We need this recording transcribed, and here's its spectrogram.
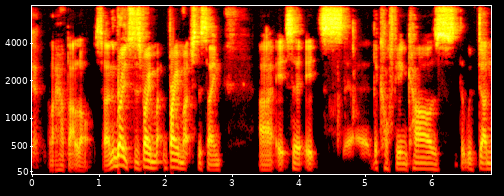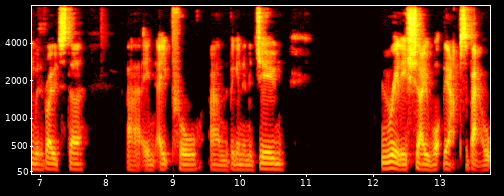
Yeah. And I have that a lot. So and the roads is very very much the same. Uh, it's a, it's uh, the coffee and cars that we've done with Roadstr uh, in April and the beginning of June really show what the app's about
